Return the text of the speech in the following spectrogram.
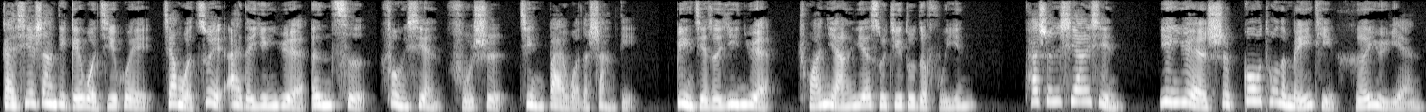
感谢上帝给我机会，将我最爱的音乐恩赐奉献、服侍、敬拜我的上帝，并借着音乐传扬耶稣基督的福音。他深相信音乐是沟通的媒体和语言。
